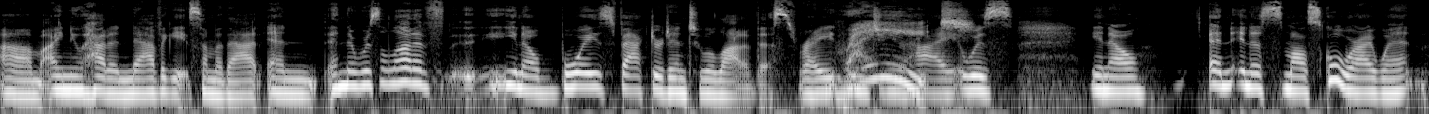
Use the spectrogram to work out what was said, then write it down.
um, I knew how to navigate some of that. And, and there was a lot of, you know, boys factored into a lot of this, right? Right. It was, you know, and in a small school where I went,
